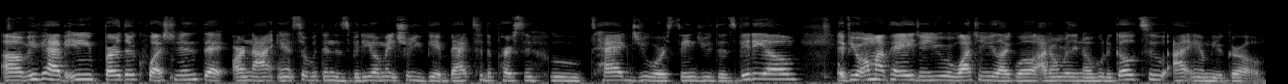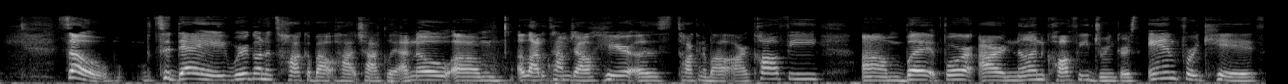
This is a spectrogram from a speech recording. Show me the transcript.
Um, if you have any further questions that are not answered within this video, make sure you get back to the person who tagged you or send you this video. If you're on my page and you were watching, you're like, well, I don't really know who to go to, I am your girl. So, today we're to talk about hot chocolate. I know um, a lot of times y'all hear us talking about our coffee, um, but for our non coffee drinkers and for kids,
